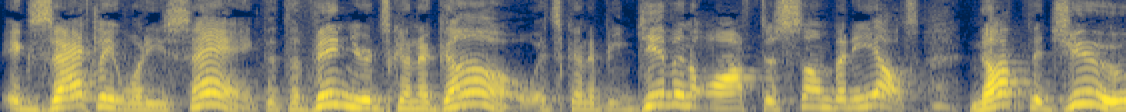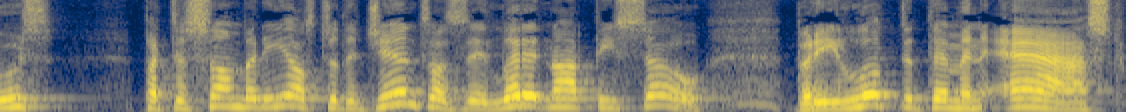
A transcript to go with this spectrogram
exactly what he's saying that the vineyard's going to go. It's going to be given off to somebody else, not the Jews but to somebody else, to the Gentiles, say, Let it not be so. But he looked at them and asked,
